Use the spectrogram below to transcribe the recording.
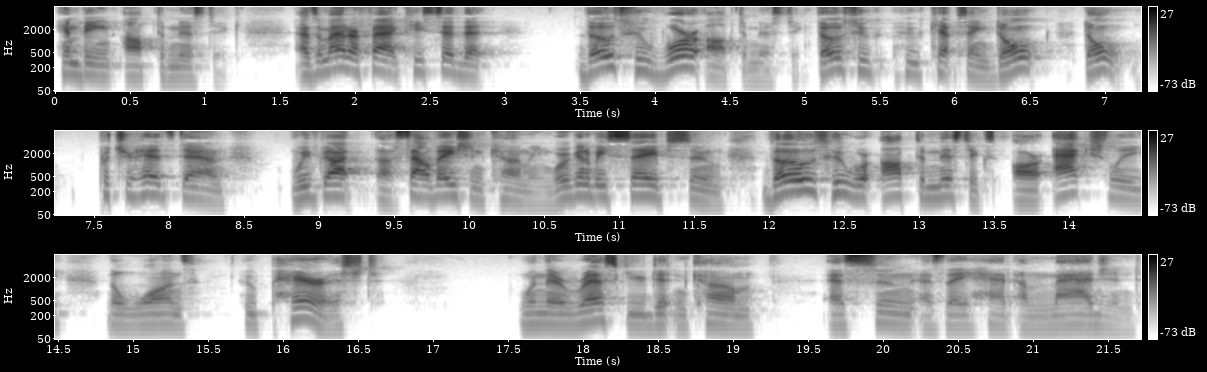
him being optimistic. As a matter of fact, he said that those who were optimistic, those who, who kept saying, don't, don't put your heads down, We've got uh, salvation coming. We're going to be saved soon. Those who were optimistic are actually the ones who perished when their rescue didn't come as soon as they had imagined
